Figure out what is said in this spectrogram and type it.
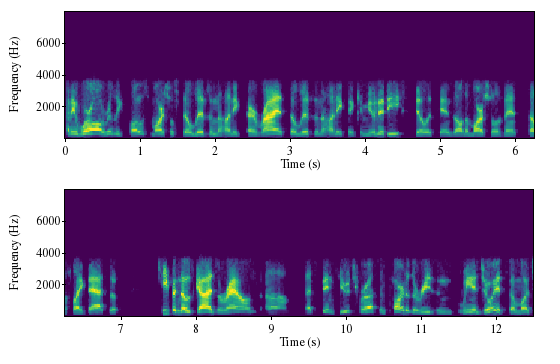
I mean, we're all really close. Marshall still lives in the Huntington, Ryan still lives in the Huntington community, still attends all the Marshall events, stuff like that. So keeping those guys around, um, that's been huge for us, and part of the reason we enjoy it so much.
